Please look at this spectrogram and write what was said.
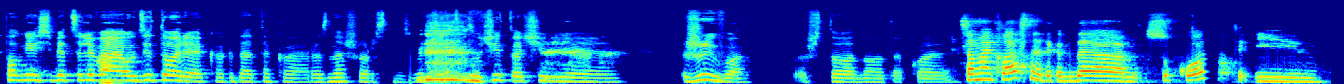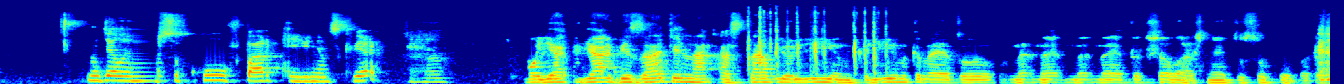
Вполне себе целевая аудитория, когда такая разношерстная. Звучит, звучит очень э, живо, что оно такое. Самое классное — это когда сукот, и мы делаем суку в парке Юнион Сквер. Ага. Но я, я обязательно оставлю линк, линк на, эту, на, на, на этот шалаш, на эту суку, потому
